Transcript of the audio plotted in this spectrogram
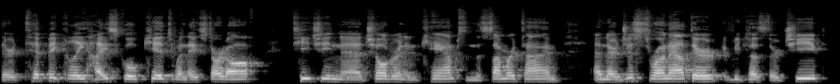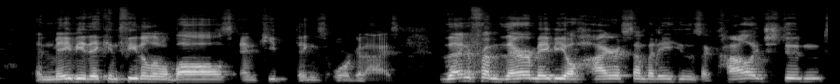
They're typically high school kids when they start off teaching uh, children in camps in the summertime, and they're just thrown out there because they're cheap and maybe they can feed a little balls and keep things organized. Then from there, maybe you'll hire somebody who's a college student.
